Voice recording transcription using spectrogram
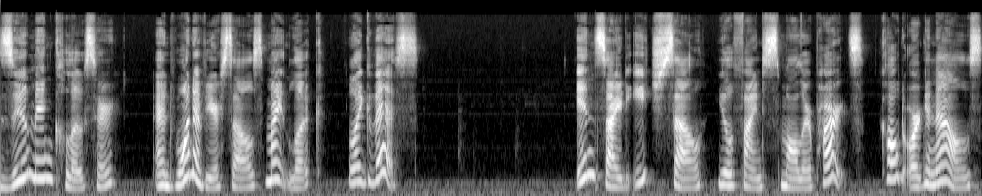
Zoom in closer, and one of your cells might look like this. Inside each cell, you'll find smaller parts called organelles.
